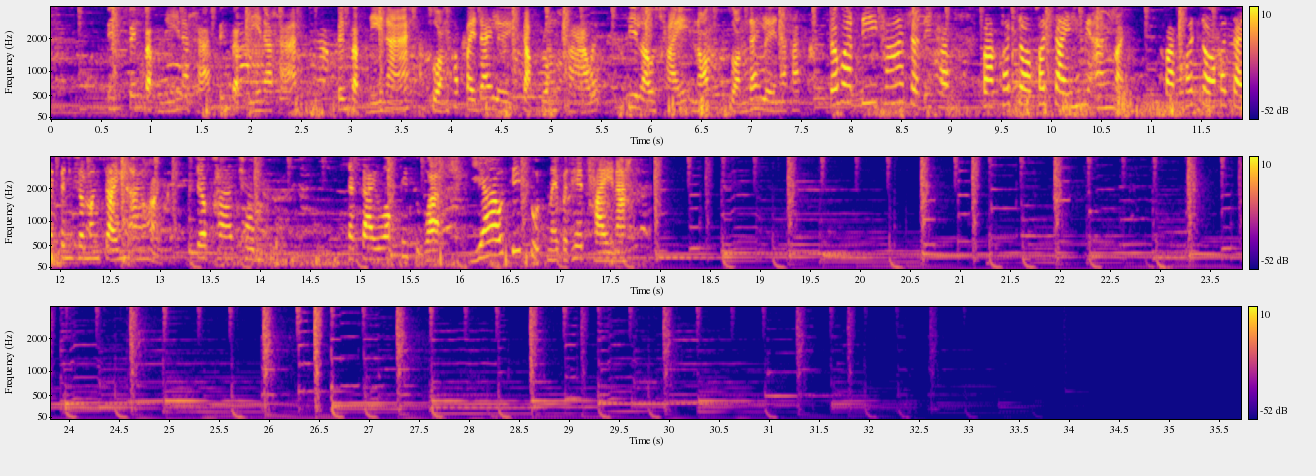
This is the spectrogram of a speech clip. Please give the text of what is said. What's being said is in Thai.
เป็นเป็นแบบนี้นะคะ เป็นแบบนี้นะคะ เป็นแบบนี้นะ สวมเข้าไปได้เลยกับรองเท้าที่เราใช้เนาะ สวมได้เลยนะคะ สวัสดีค่ะ สวัสดีค่ะ ฝากข้อจอเข้าใจให้มีอังหน่อย ฝากข้อจอเข้าใจเป็นกำลังใจให้อังหน่อย จะพาชมสกายวอล์กที่ถือว่ายาวที่สุดในประเทศไทยนะ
